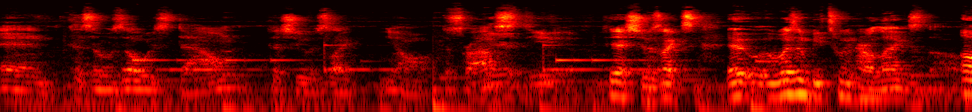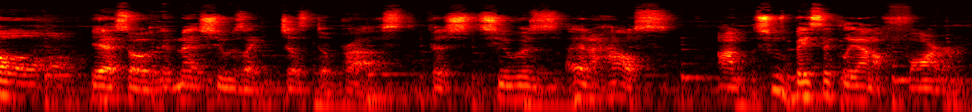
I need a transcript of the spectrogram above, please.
and because it was always down, because she was like, you know, depressed. Yeah. Yeah, she was like, it, it wasn't between her legs though. Oh, oh, oh. Yeah, so it meant she was like just depressed because she was in a house on. She was basically on a farm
